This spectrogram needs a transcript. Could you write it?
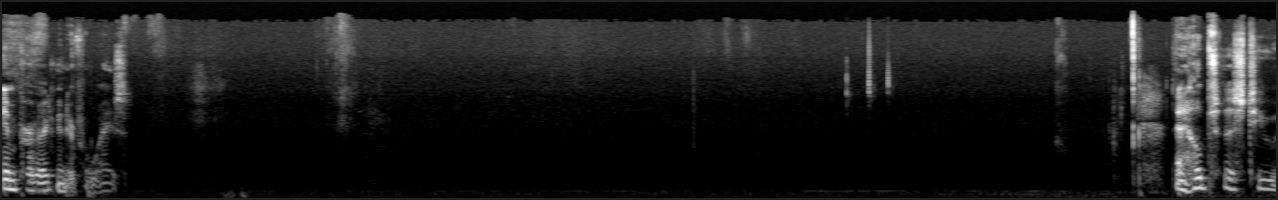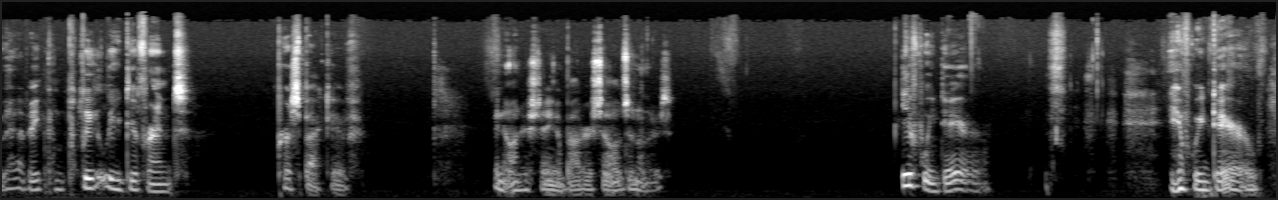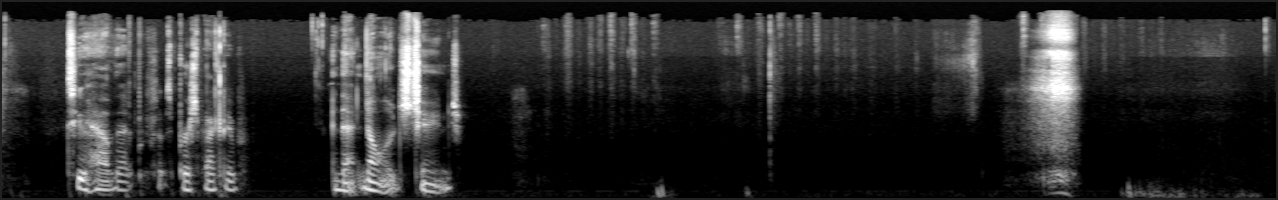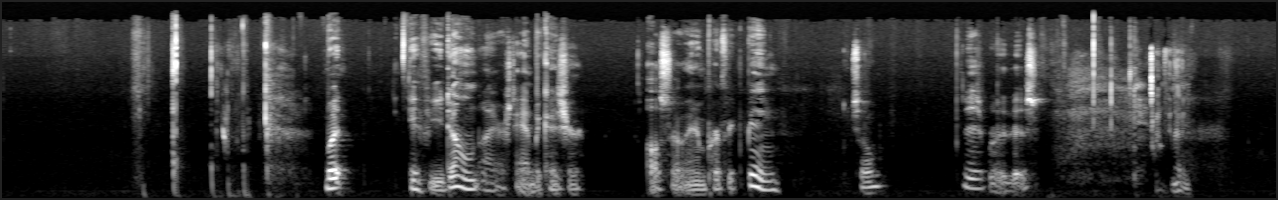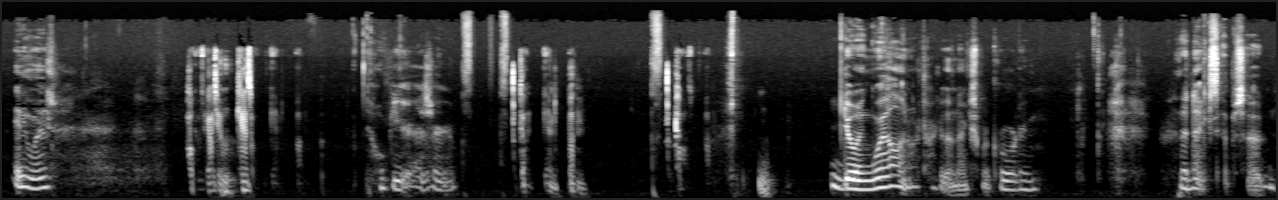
imperfect in different ways. That helps us to have a completely different perspective and understanding about ourselves and others. If we dare, if we dare to have that perspective and that knowledge change. But if you don't, I understand because you're also an imperfect being. So it is what it is. Anyways, hope you guys are doing well, and I'll talk to you the next recording, the next episode.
